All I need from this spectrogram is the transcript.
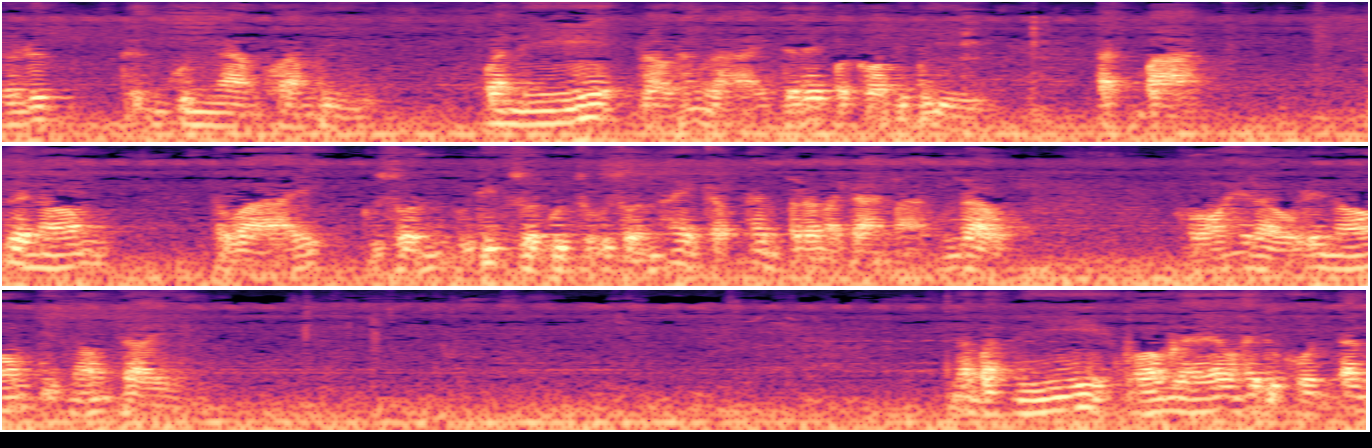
ระลึกถึงคุณงามความดี วันนี้เราทั้งหลายจะได้ประกอบพิธีตักบาตรเพื่อน้อมถวายกุศลอุทิศส่วนบุญส่วนกุศลให้กับท่านปรมาจารย์มาของเรา ขอให้เราได้น้อมจิตน้อมใจณบัดนี้พร้อมแล้วให้ทุกคนตั้ง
